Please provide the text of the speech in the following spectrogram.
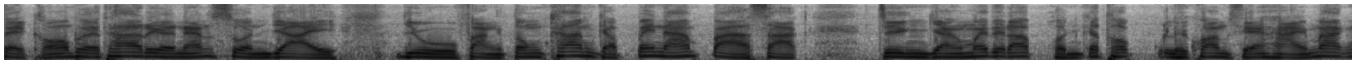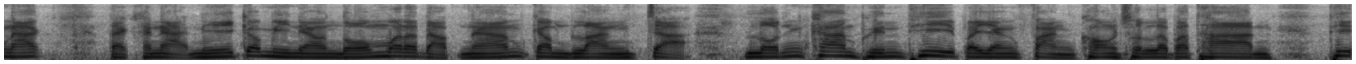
ษตรของอำเภอท่าเรือนั้นส่วนใหญ่ อยู่ฝั่งตรงข้ามกับแม่น้ำป่าสัก จึงยังไม่ได้รับผลกระทบหรือความเสียหายมากนัก แต่ขณะนี้ก็มีแนวโน้มว่าระดับน้ำกำลังจะล้นข้ามพื้นที่ไปยังฝั่งคลองชลประทาน ที่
